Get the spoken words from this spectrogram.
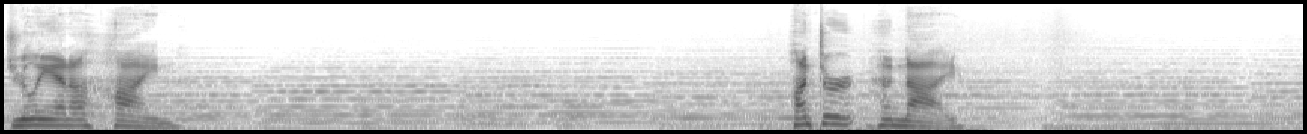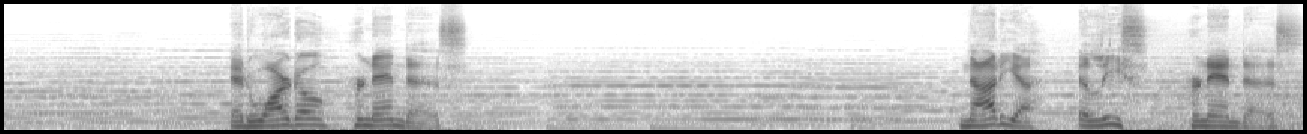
Juliana Hine, Hunter Hanai, Eduardo Hernandez, Nadia Elise Hernandez,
